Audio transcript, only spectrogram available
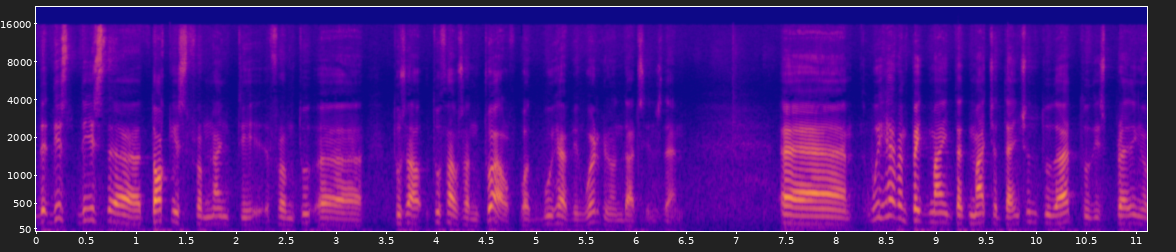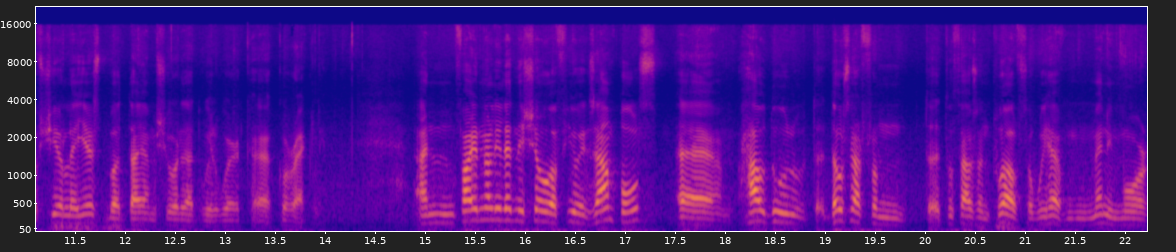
this, this uh, talk is from, 90, from two, uh, 2012, but we have been working on that since then. Uh, we haven't paid that much attention to that, to the spreading of shear layers, but I am sure that will work uh, correctly. And finally, let me show a few examples. Uh, how do those are from 2012, so we have many more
